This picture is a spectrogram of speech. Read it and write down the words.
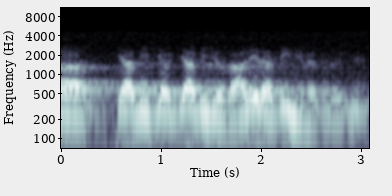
တော့ကြားပြီးကြောက်ကြားပြီးတော့ဒါလေးသာသိနေမယ်ဆိုလို့ရှိရင်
